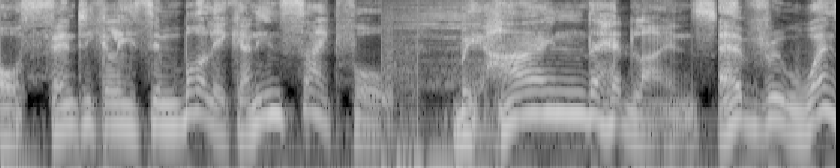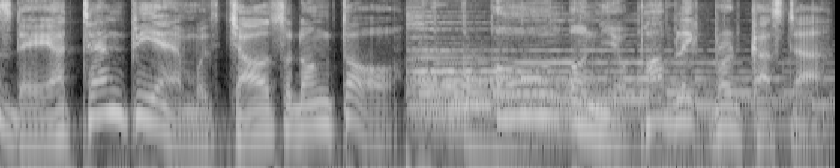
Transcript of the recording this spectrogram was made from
Authentically symbolic and insightful. Behind the headlines every Wednesday at 10 p.m. with Charles Odongtho. All on your public broadcaster,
